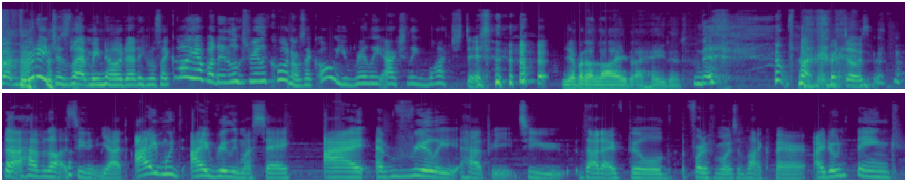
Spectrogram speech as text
but Rudi just let me know that he was like, "Oh yeah, but it looks really cool." And I was like, "Oh, you really actually watched it." yeah, but I lied. I hate it. But for those that have not seen it yet, I would I really must say I am really happy to that I've built for the Formosan Black Bear. I don't think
